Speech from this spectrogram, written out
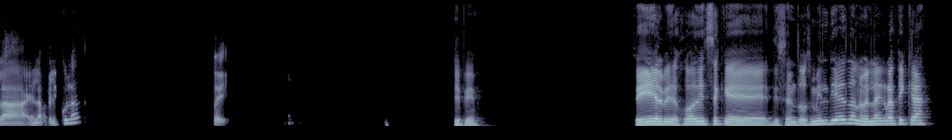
la en la película. Tipi. Sí, el videojuego dice que dice: "En 2010 la novela gráfica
